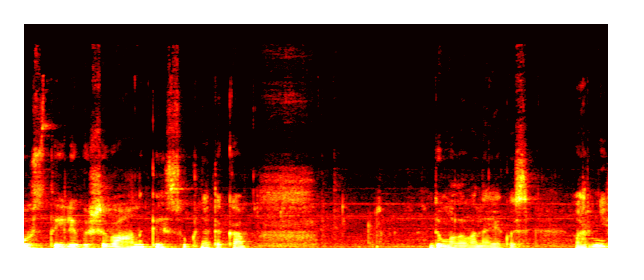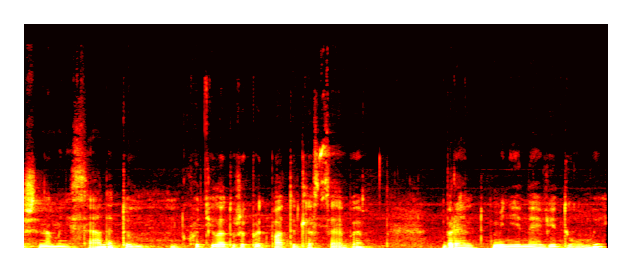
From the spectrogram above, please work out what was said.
у стилі вишиванки. Сукня така. Думала, вона якось гарніше на мені сяде, то хотіла дуже придбати для себе. Бренд мені невідомий.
